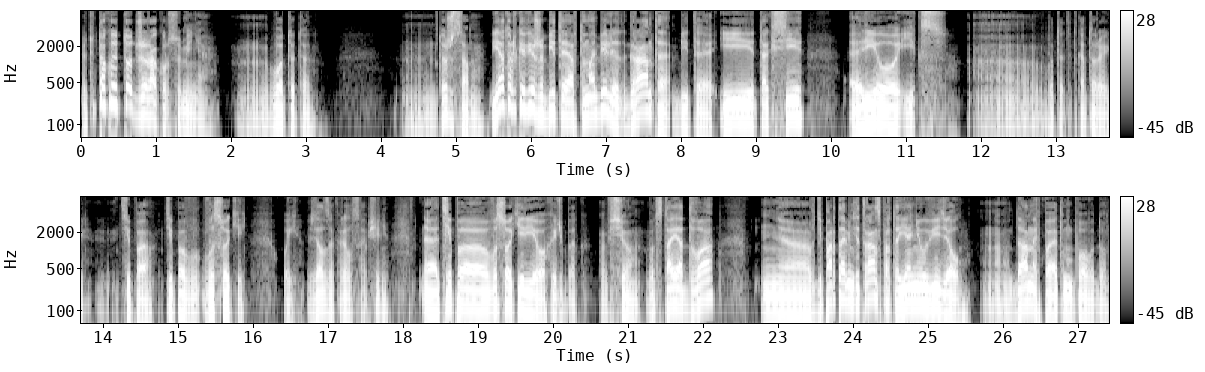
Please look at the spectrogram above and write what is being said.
это такой тот же ракурс у меня. Э, вот это. То же самое. Я только вижу битые автомобили Гранта битые и такси Rio X. Вот этот, который типа, типа высокий. Ой, взял, закрыл сообщение. Э, типа высокий Рио хэтчбэк. Все. Вот стоят два. Э, в департаменте транспорта я не увидел э, данных по этому поводу.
